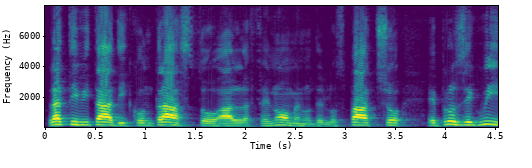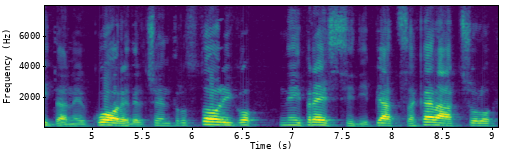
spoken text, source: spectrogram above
L'attività di contrasto al fenomeno dello spaccio è proseguita nel cuore del centro storico, nei pressi di Piazza Caracciolo,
